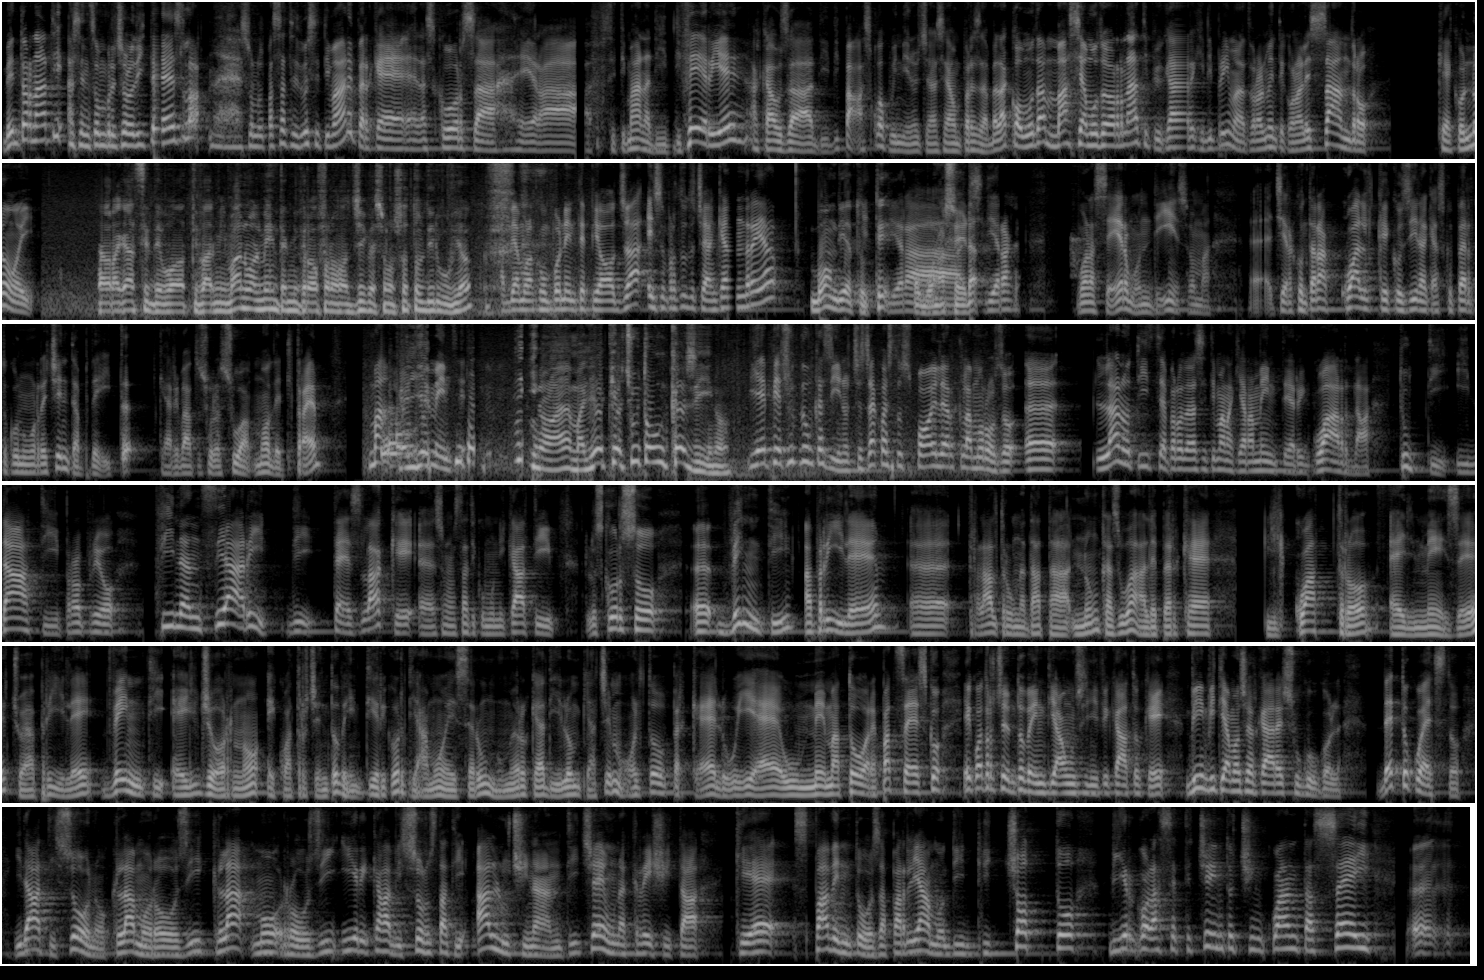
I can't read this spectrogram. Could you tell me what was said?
Bentornati a Senza un briciolo di Tesla. Eh, sono passate due settimane perché la scorsa era settimana di, di ferie a causa di, di, Pasqua, quindi noi ce la siamo presa bella comoda, ma siamo tornati più carichi di prima, naturalmente con Alessandro che è con noi. Ciao ragazzi, devo attivarmi manualmente il microfono oggi, che sono sotto il diluvio. Abbiamo la componente pioggia e soprattutto c'è anche Andrea. Buondì a tutti, dirà, o buonasera. Dirà, buonasera, buondì, insomma eh, ci racconterà qualche cosina che ha scoperto con un recente update che è arrivato sulla sua Model 3. Ma e ovviamente... Gli casino, eh, ma gli è piaciuto un casino. Gli è piaciuto un casino, c'è già questo spoiler clamoroso. Eh, la notizia però della settimana chiaramente riguarda tutti i dati proprio finanziari di Tesla che eh, sono stati comunicati lo scorso eh, 20 aprile, eh, tra l'altro una data non casuale perché il 4 è il mese, cioè aprile, 20 è il giorno e 420 ricordiamo essere un numero che ad Elon piace molto perché lui è un mematore pazzesco e 420 ha un significato che vi invitiamo a cercare su Google. Detto questo, i dati sono clamorosi, clamorosi, i ricavi sono stati allucinanti, c'è una crescita che è spaventosa, parliamo di 18,756 eh,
